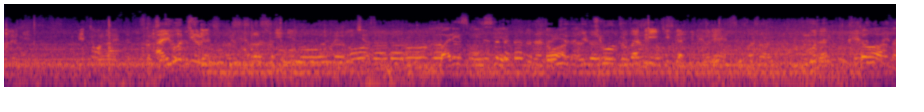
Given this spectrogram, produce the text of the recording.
Блядь. бетон. А его первый. Борис Моисеев. Кто она? Нагрейте капель является. Вот, Кто она?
